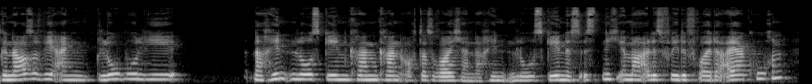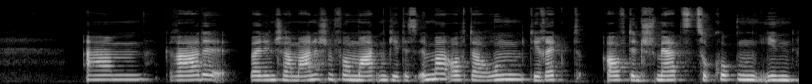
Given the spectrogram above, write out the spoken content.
genauso wie ein Globuli nach hinten losgehen kann, kann auch das Räuchern nach hinten losgehen. Es ist nicht immer alles Friede, Freude, Eierkuchen. Ähm, Gerade bei den schamanischen Formaten geht es immer auch darum, direkt auf den Schmerz zu gucken, ihn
